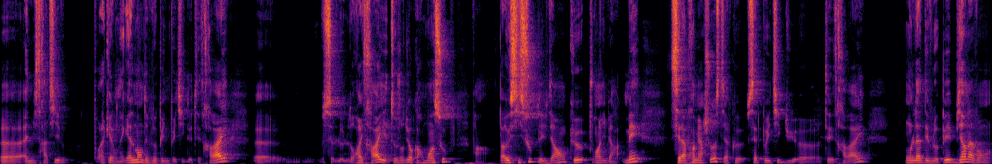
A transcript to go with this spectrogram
administrative pour laquelle on a également développé une politique de télétravail. le droit du travail est aujourd'hui encore moins souple, enfin pas aussi souple évidemment que pour un libéral. Mais c'est la première chose, c'est-à-dire que cette politique du télétravail, on l'a développée bien avant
